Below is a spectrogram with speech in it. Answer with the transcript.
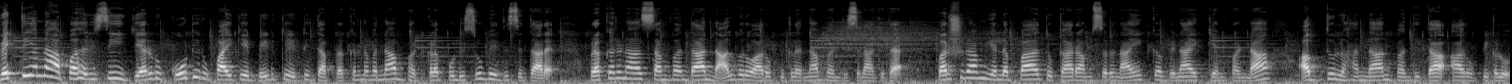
ವ್ಯಕ್ತಿಯನ್ನ ಅಪಹರಿಸಿ ಎರಡು ಕೋಟಿ ರೂಪಾಯಿಗೆ ಬೇಡಿಕೆ ಇಟ್ಟಿದ್ದ ಪ್ರಕರಣವನ್ನ ಭಟ್ಕಳ ಪೊಲೀಸರು ಭೇದಿಸಿದ್ದಾರೆ. ಪ್ರಕರಣ ಸಂಬಂಧ ನಾಲ್ವರು ಆರೋಪಿಗಳನ್ನ ಬಂಧಿಸಲಾಗಿದೆ. ಪರಶುರಾಮ್ ಯಲ್ಲಪ್ಪ ತುಕಾರಾಮ್ ಸುರನಾಯ್ಕ್, ವಿನಾಯಕ್ ಕೆಂಪಣ್ಣ, ಅಬ್ದುಲ್ ಹನ್ನಾನ್ ಬಂಧಿತ ಆರೋಪಿಗಳು.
